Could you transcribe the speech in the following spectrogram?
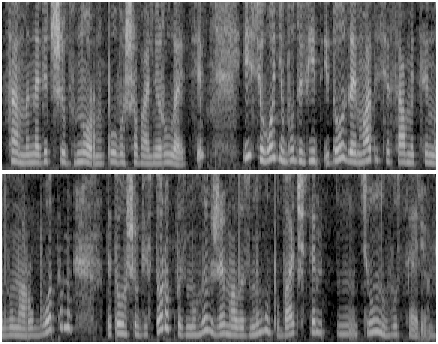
саме на відшив норм по вишивальній рулетці. І сьогодні буду від і до займатися саме цими двома роботами, для того, щоб вівторок ви змогли вже мали змогу побачити цю нову серію.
